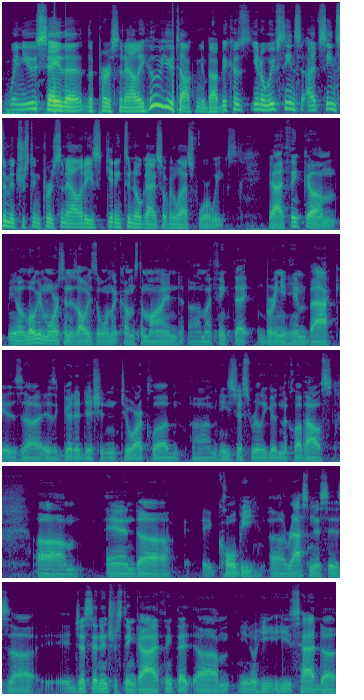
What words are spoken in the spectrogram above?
When you say the the personality, who are you talking about? Because you know we've seen I've seen some interesting personalities getting to know guys over the last four weeks. Yeah, I think um, you know Logan Morrison is always the one that comes to mind. Um, I think that bringing him back is uh, is a good addition to our club. Um, he's just really good in the clubhouse. Um, and uh, Colby uh, Rasmus is uh, just an interesting guy. I think that um, you know he he's had uh,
